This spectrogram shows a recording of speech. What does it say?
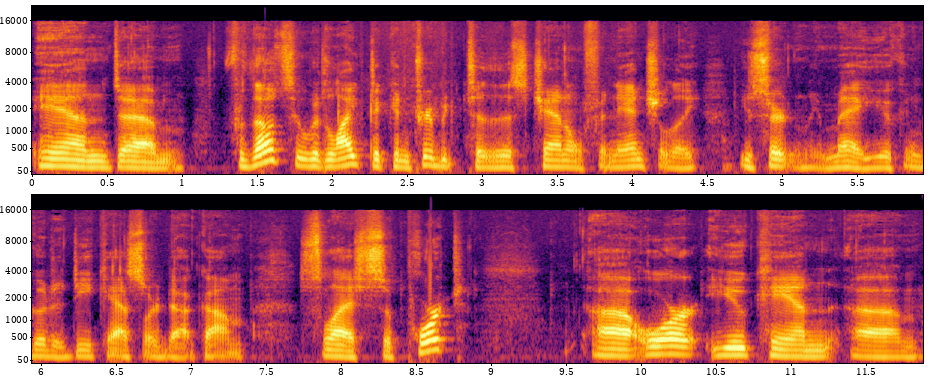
and um, for those who would like to contribute to this channel financially, you certainly may. You can go to dcasler.com slash support, uh, or you can um,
